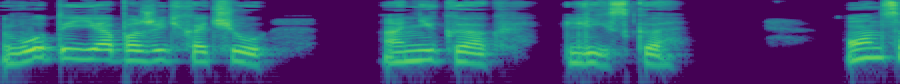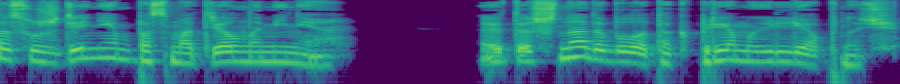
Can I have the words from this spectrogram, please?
Вот и я пожить хочу, а не как, Лиска». Он с осуждением посмотрел на меня. Это ж надо было так прямо и ляпнуть.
